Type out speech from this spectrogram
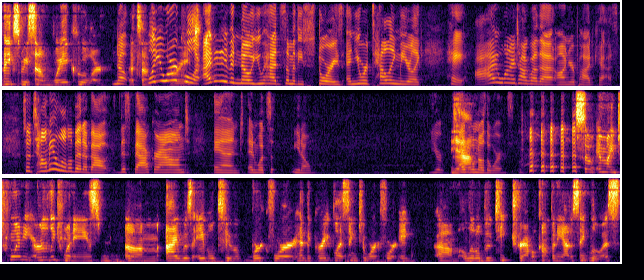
makes me sound way cooler. No, That sounds well, you are great. cooler. I didn't even know you had some of these stories, and you were telling me you're like, "Hey, I want to talk about that on your podcast." So tell me a little bit about this background and and what's you know. Your, I Yeah. don't know the words. so in my 20 early 20s um, i was able to work for had the great blessing to work for a, um, a little boutique travel company out of st louis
